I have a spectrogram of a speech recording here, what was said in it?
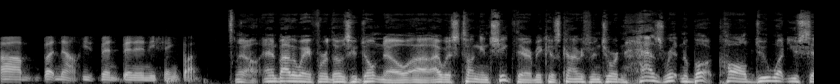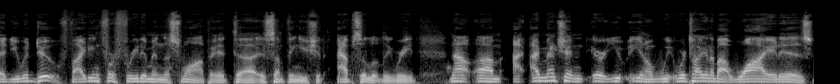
Um, but no, he's been been anything but. Well, and by the way, for those who don't know, uh, I was tongue in cheek there because Congressman Jordan has written a book called "Do What You Said You Would Do: Fighting for Freedom in the Swamp." It uh, is something you should absolutely read. Now, um, I, I, mentioned, or you, you know, we, are talking about why it is,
